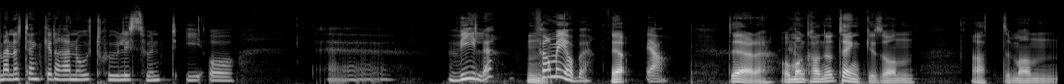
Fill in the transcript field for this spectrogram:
men jeg tenker det er noe utrolig sunt i å eh, hvile Mm. før vi jobber. ja, Ja. det er det. Og man kan jo tenke sånn at man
